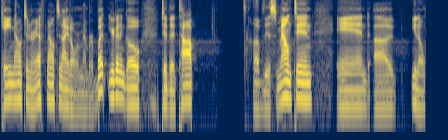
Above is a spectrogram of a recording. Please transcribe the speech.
K Mountain or F Mountain. I don't remember. But you're going to go to the top of this mountain, and uh, you know,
